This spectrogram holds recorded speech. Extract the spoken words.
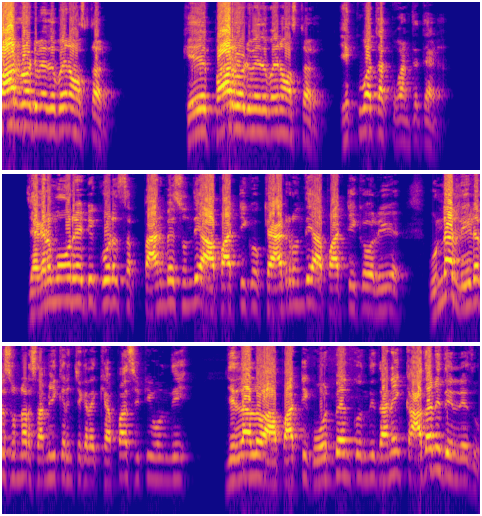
పాల్ రోడ్డు మీద పోయినా వస్తారు. కేఏ పార్ రోడ్డు మీద పోయినా వస్తారు. ఎక్కువ తక్కువ అంత తేడా. జగన్మోహన్ రెడ్డికి కూడా ఫ్యాన్ బేస్ ఉంది ఆ పార్టీకి ఒక క్యాడర్ ఉంది ఆ పార్టీకి ఉన్నారు లీడర్స్ ఉన్నారు సమీకరించగల కెపాసిటీ ఉంది. జిల్లాలో ఆ పార్టీకి ఓట్ బ్యాంక్ ఉంది దానికి కాదని దేని లేదు.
